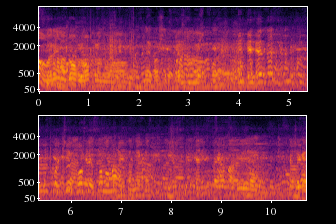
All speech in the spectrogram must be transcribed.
Novar ima dobru opremu. Ne, baš je baš, baš je fora je. Čuj, koštuje samo maraka nekad. Čekaj,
